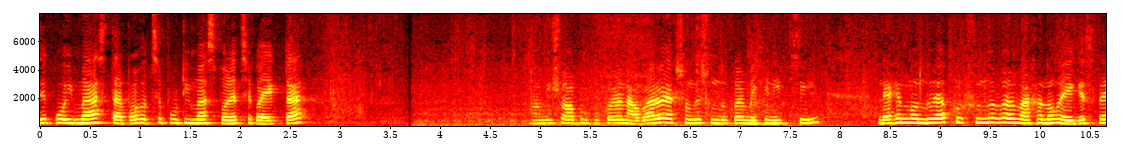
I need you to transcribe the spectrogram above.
যে কই মাছ, তারপর হচ্ছে পুটি মাছ পড়েছে কয়েকটা। আমি সব উপকরণ আবারও একসঙ্গে সুন্দর করে মেখে নিচ্ছি। দেখেন বন্ধুরা, খুব সুন্দরভাবে মাখানো হয়ে গেছে।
